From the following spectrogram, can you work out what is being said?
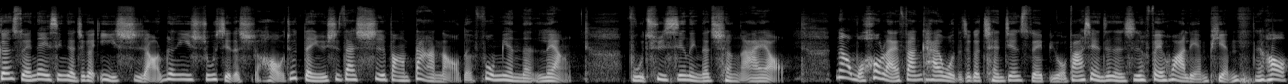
跟随内心的这个意识啊，任意书写的时候，就等于是在释放大脑的负面能量。抚去心灵的尘埃哦。那我后来翻开我的这个晨间随笔，我发现真的是废话连篇，然后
